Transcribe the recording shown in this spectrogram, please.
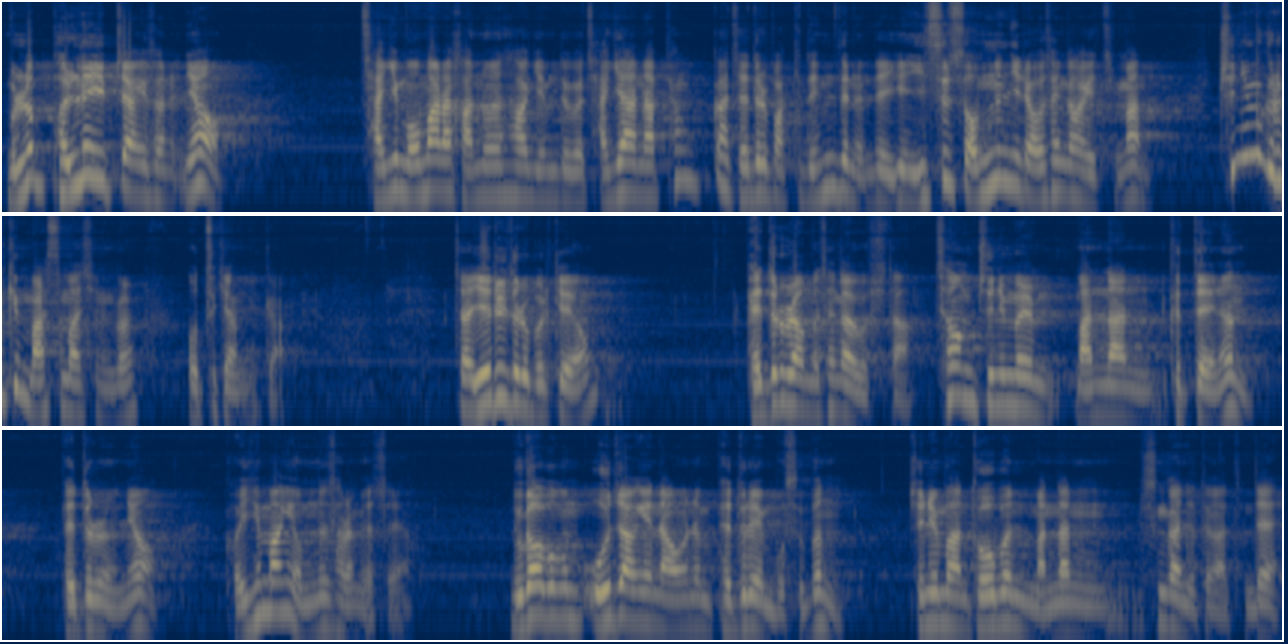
물론 벌레 입장에서는요, 자기 몸 하나 간호하기 힘들고 자기 하나 평가 제대로 받기도 힘드는데 이게 있을 수 없는 일이라고 생각하겠지만 주님은 그렇게 말씀하시는 걸 어떻게 합니까? 자, 예를 들어 볼게요. 베드로를 한번 생각해 봅시다. 처음 주님을 만난 그때는 베드로는요, 거의 희망이 없는 사람이었어요. 누가복음 5장에 나오는 베드로의 모습은 주님을 한 두어 번 만난 순간이었던 것 같은데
